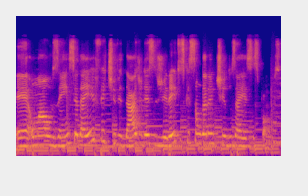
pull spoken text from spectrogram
é uma ausência da efetividade desses direitos que são garantidos a esses povos.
